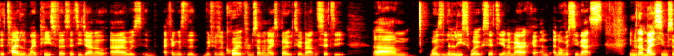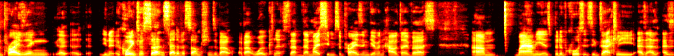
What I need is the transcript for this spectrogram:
the, title of my piece for City Journal uh, was, I think, was the which was a quote from someone I spoke to about the city. Um, was the least woke city in America, and and obviously that's you know that might seem surprising. Uh, uh you know, according to a certain set of assumptions about about wokeness, that that might seem surprising given how diverse um, Miami is. But of course, it's exactly as as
